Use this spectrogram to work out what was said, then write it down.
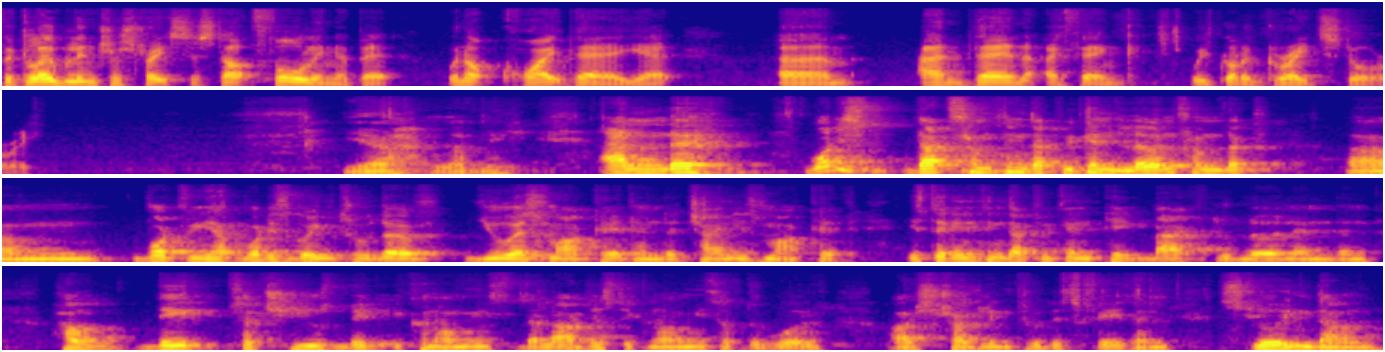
For global interest rates to start falling a bit, we're not quite there yet. Um, and then I think we've got a great story. Yeah, lovely. And uh, what is that something that we can learn from the um, what we have, what is going through the U.S. market and the Chinese market. Is there anything that we can take back to learn, and then how they, such huge, big economies, the largest economies of the world, are struggling through this phase and slowing down?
